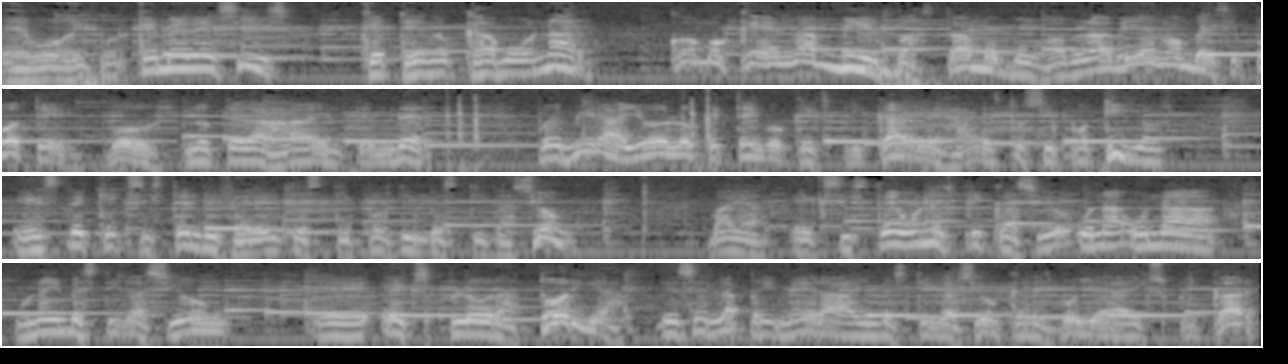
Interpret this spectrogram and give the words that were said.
Me voy, ¿por qué me decís que tengo que abonar? ¿Cómo que en la milpa estamos vos? Habla bien, hombre, cipote. Vos no te das a entender. Pues mira, yo lo que tengo que explicarles a estos cipotillos es de que existen diferentes tipos de investigación. Vaya, existe una explicación, una, una, una investigación eh, exploratoria. Esa es la primera investigación que les voy a explicar.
